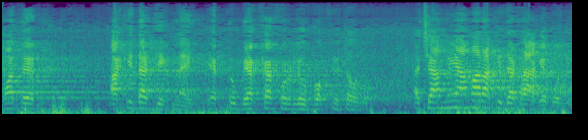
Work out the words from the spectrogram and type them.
জামাতের আকিদা ঠিক নাই। একটু ব্যাখ্যা করলে উপকৃত হব। আচ্ছা আমি আমার আকিদাটা আগে বলি।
